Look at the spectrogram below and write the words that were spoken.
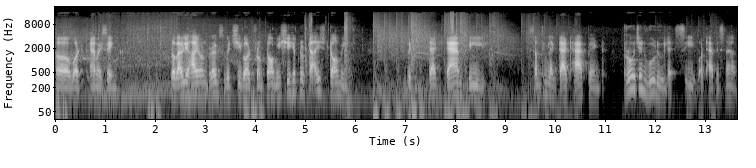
uh, what am I saying probably high on drugs which she got from Tommy she hypnotized Tommy with that damn tea something like that happened Trojan voodoo. Let's see what happens now.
